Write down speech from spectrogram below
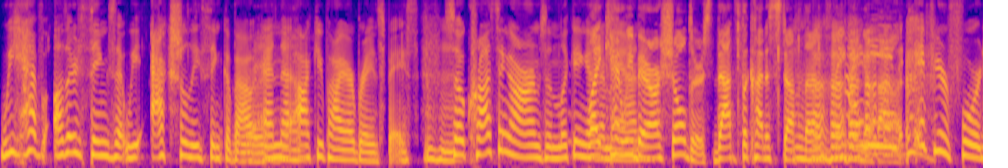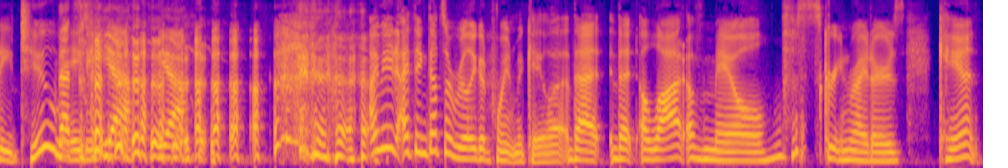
We have other things that we actually think about and that occupy our brain space. Mm-hmm. So crossing our arms and looking Like, at a can we man- bear our shoulders? That's the kind of stuff that I'm thinking about. if you're 42, That's maybe. yeah, yeah. I mean, I think that's a really good point, Michaela. That that a lot of male screenwriters can't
